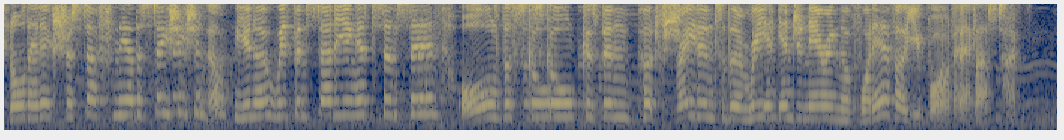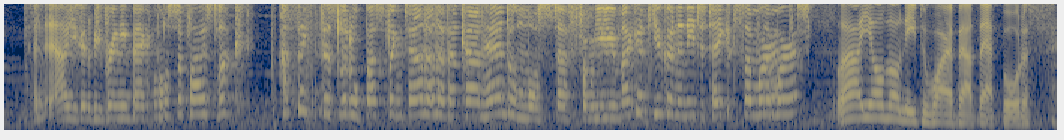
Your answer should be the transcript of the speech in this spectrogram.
and all that extra stuff from the other station. Well, you know, we've been studying it since then. All the school has been put straight into the re-engineering of whatever you brought back last time. And now you're going to be bringing back more supplies? Look, I think this little bustling town of can't handle more stuff from you, Maggot. You're going to need to take it somewhere else. Well, y'all don't need to worry about that, Bortus.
